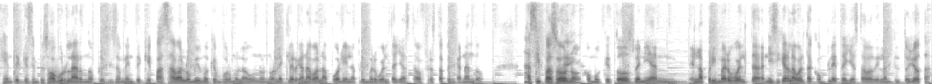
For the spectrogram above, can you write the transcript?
gente que se empezó a burlar, ¿no? Precisamente que pasaba lo mismo que en Fórmula 1, ¿no? Leclerc ganaba la pole y en la primera vuelta ya estaba Verstappen ganando. Así pasó. ¿no? Como que todos venían en la primera vuelta, ni siquiera la vuelta completa y ya estaba delante el Toyota.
